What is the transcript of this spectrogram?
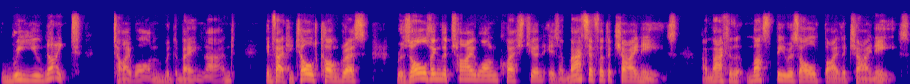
reunite Taiwan with the mainland. In fact, he told Congress resolving the Taiwan question is a matter for the Chinese, a matter that must be resolved by the Chinese.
